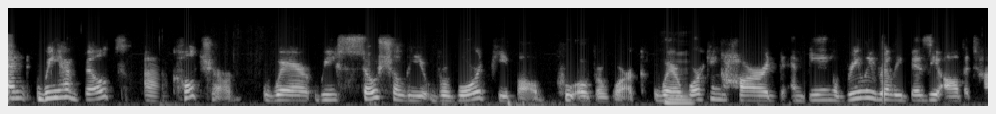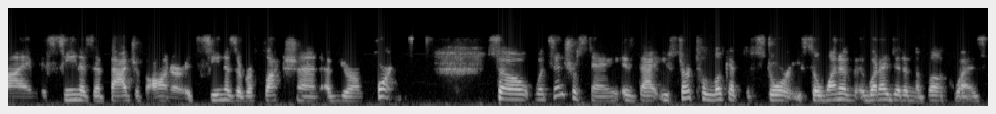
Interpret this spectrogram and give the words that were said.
And we have built a culture where we socially reward people who overwork, where mm. working hard and being really, really busy all the time is seen as a badge of honor. It's seen as a reflection of your importance. So what's interesting is that you start to look at the story. So one of what I did in the book was,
